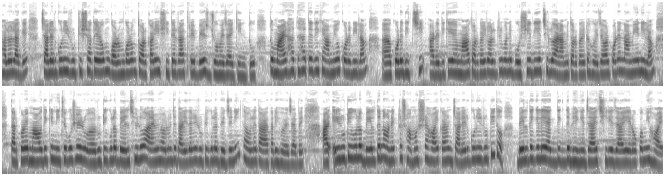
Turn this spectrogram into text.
ভালো লাগে। চালের গুঁড়ির রুটির সাথে এরকম গরম গরম তরকারি, শীতের রাত্রে বেশ জমে যায় কিন্তু। তো মায়ের হাতে হাতে এদিকে আমিও করে নিলাম করে দিচ্ছি। আর এদিকে মা তরকারিটা অলরেডি মানে বসিয়ে দিয়েছিল আর আমি তরকারিটা হয়ে যাওয়ার পরে নামিয়ে নিলাম। তারপরে মা ওদিকে নিচে বসে রুটিগুলো বেলছিল আর আমি ভাবলাম যে দাঁড়িয়ে দাঁড়িয়ে রুটিগুলো ভেজে নিই, তাহলে তাড়াতাড়ি হয়ে যাবে। আর এই রুটিগুলো বেলতে না অনেকটা সমস্যা হয়, কারণ চালের গুঁড়ির রুটি তো বেলতে গেলে একদিক দিয়ে ভেঙে যায়, ছিঁড়ে যায়, এরকমই হয়।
